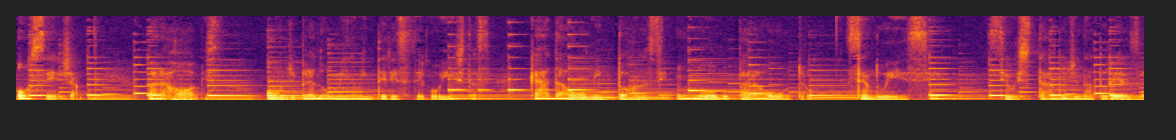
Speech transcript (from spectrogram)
Ou seja, para Hobbes, onde predominam interesses egoístas, cada homem torna-se um lobo para outro, sendo esse seu estado de natureza.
